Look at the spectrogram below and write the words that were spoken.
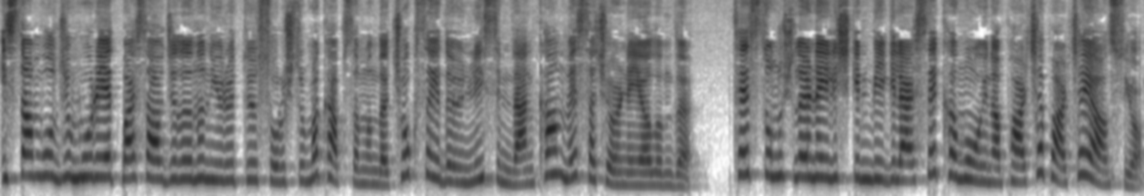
İstanbul Cumhuriyet Başsavcılığı'nın yürüttüğü soruşturma kapsamında çok sayıda ünlü isimden kan ve saç örneği alındı. Test sonuçlarına ilişkin bilgilerse kamuoyuna parça parça yansıyor.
